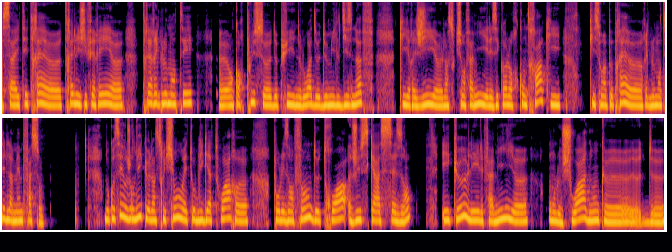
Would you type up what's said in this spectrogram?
ça a été très, légiféré, très réglementé, encore plus depuis une loi de 2019 qui régit l'instruction en famille et les écoles hors contrat, qui sont à peu près réglementées de la même façon. Donc on sait aujourd'hui que l'instruction est obligatoire euh, pour les enfants de 3 jusqu'à 16 ans et que les familles euh, ont le choix donc euh, de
